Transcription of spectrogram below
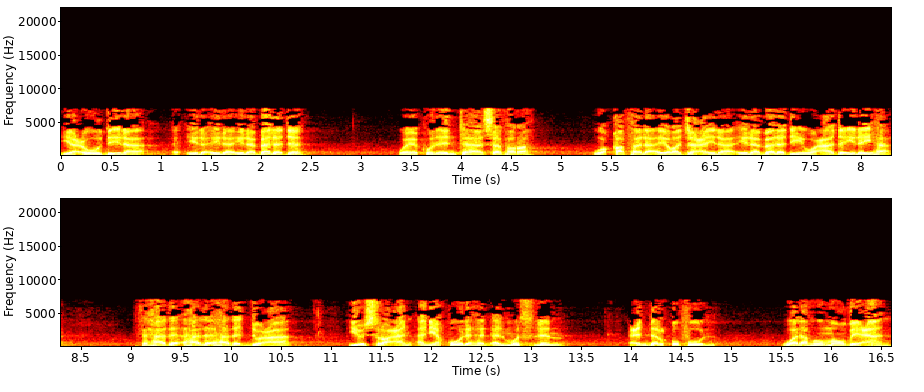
يعود إلى إلى إلى إلى بلده ويكون انتهى سفره وقفل أي رجع إلى إلى بلده وعاد إليها. فهذا هذا هذا الدعاء يشرع أن يقوله المسلم عند القفول وله موضعان.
